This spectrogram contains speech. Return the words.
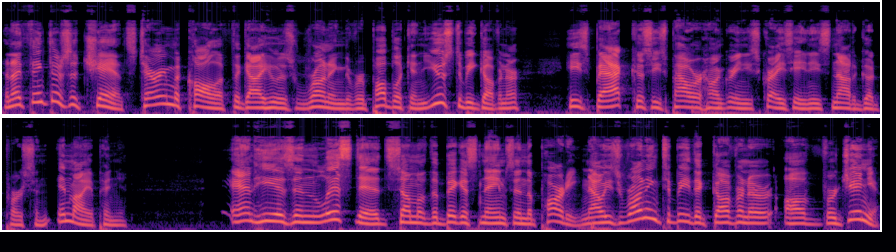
And I think there's a chance. Terry McAuliffe, the guy who is running the Republican, used to be governor. He's back because he's power hungry and he's crazy and he's not a good person, in my opinion and he has enlisted some of the biggest names in the party. Now he's running to be the governor of Virginia.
